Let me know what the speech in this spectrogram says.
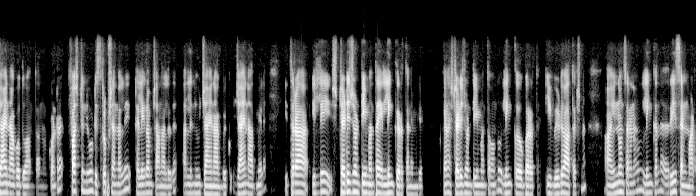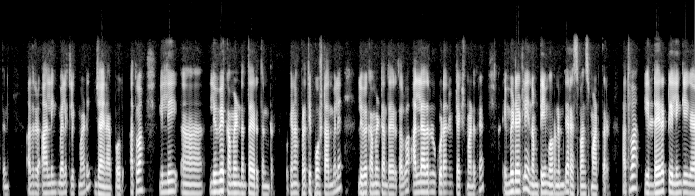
ಜಾಯ್ನ್ ಆಗೋದು ಅಂತ ನೋಡಿಕೊಂಡ್ರೆ ಫಸ್ಟ್ ನೀವು ಡಿಸ್ಕ್ರಿಪ್ಷನಲ್ಲಿ ಟೆಲಿಗ್ರಾಮ್ ಚಾನಲ್ ಇದೆ. ಅಲ್ಲಿ ನೀವು ಜಾಯ್ನ್ ಆಗಬೇಕು. ಜಾಯ್ನ್ ಆದಮೇಲೆ ಈ ಥರ ಇಲ್ಲಿ ಸ್ಟಡಿ ಜೋನ್ ಟೀಮ್ ಅಂತ ಲಿಂಕ್ ಇರುತ್ತೆ ನಿಮಗೆ. ಓಕೆನಾ ಸ್ಟಡಿ ಜೋನ್ ಟೀಮ್ ಅಂತ ಒಂದು ಲಿಂಕ್ ಬರುತ್ತೆ. ಈ ವಿಡಿಯೋ ಆದ ತಕ್ಷಣ ಇನ್ನೊಂದು ಸರಿ ನಾನು ಲಿಂಕನ್ನು ರೀಸೆಂಡ್ ಮಾಡ್ತೀನಿ. ಅದ್ರ ಆ ಲಿಂಕ್ ಮೇಲೆ ಕ್ಲಿಕ್ ಮಾಡಿ ಜಾಯ್ನ್ ಆಗ್ಬೋದು. ಅಥವಾ ಇಲ್ಲಿ ಲಿವ್ ಎ ಕಮೆಂಟ್ ಅಂತ ಇರುತ್ತೆ ನೋಡ್ರಿ. ಓಕೆನಾ ಪ್ರತಿ ಪೋಸ್ಟ್ ಆದಮೇಲೆ ಲಿವ್ ಎ ಕಮೆಂಟ್ ಅಂತ ಇರುತ್ತಲ್ವ? ಅಲ್ಲಾದ್ರೂ ಕೂಡ ನೀವು ಟೆಕ್ಸ್ಟ್ ಮಾಡಿದ್ರೆ ಇಮಿಡಿಯೇಟ್ಲಿ ನಮ್ಮ ಟೀಮ್ ಅವ್ರು ನಿಮಗೆ ರೆಸ್ಪಾನ್ಸ್ ಮಾಡ್ತಾರೆ. ಅಥವಾ ಈ ಡೈರೆಕ್ಟ್ ಈ ಲಿಂಕಿಗೆ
